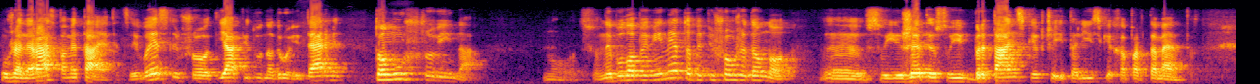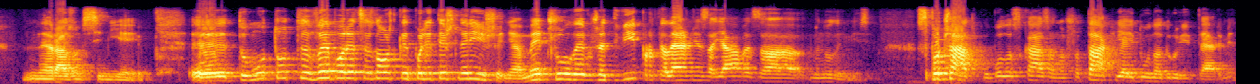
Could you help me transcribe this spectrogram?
уже не раз, пам'ятаєте цей вислів, що от я піду на другий термін, тому що війна. Ну, от, не було б війни, то би пішов вже давно в свої, жити в своїх британських чи італійських апартаментах разом з сім'єю. Е, тому тут вибори це знову ж таки політичне рішення. Ми чули вже дві протилежні заяви за минулий місяць. Спочатку було сказано, що так, я йду на другий термін.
